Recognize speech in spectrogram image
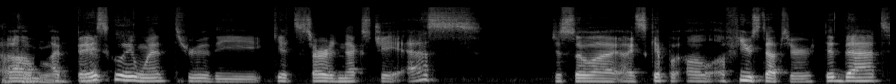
Oh, um, cool. I basically yeah. went through the get started next.js just so I, I skip a, a, few steps here. Did that.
